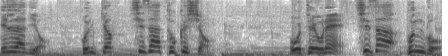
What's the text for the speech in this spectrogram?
1라디오 본격 시사 토크쇼 오태훈의 시사본부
